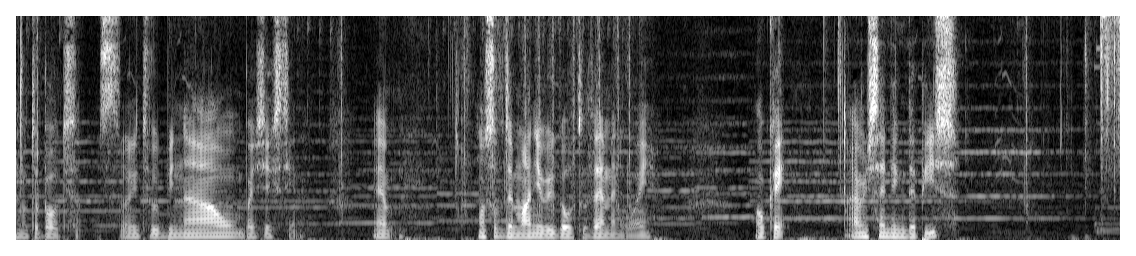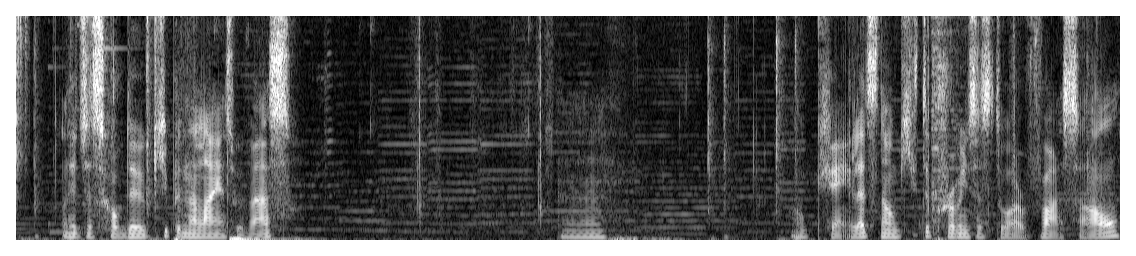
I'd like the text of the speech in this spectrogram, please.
Not about, so it will be now by 16. Yeah, most of the money will go to them anyway. Okay, I'm sending the peace. Let's just hope they'll keep an alliance with us. Um, okay, let's now give the provinces to our vassal.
